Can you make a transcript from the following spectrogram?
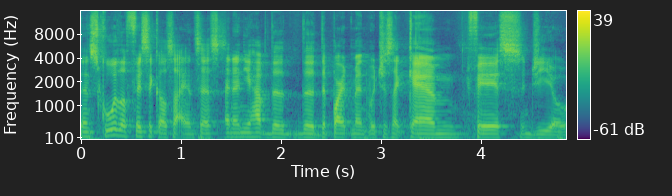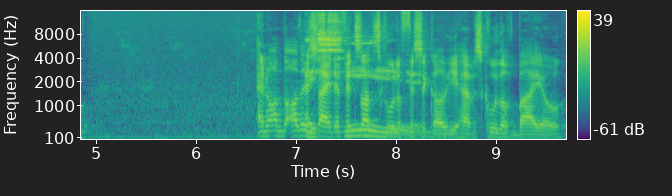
then school of physical sciences, and then you have the the department which is like chem, phys, geo. And on the other I side, if it's not school of physical, you have school of bio,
